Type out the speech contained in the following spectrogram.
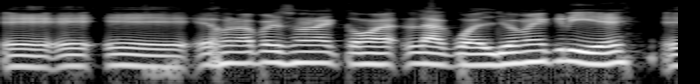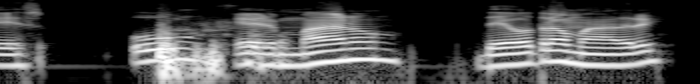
eh, eh, es una persona con la cual yo me crié, es un hermano de otra madre.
